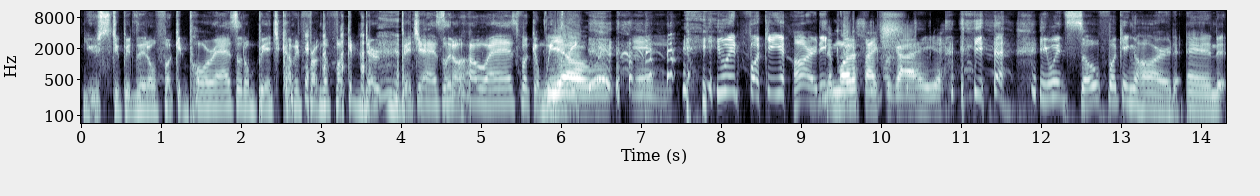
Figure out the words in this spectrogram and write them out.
"You stupid little fucking poor ass little bitch coming from the fucking dirt, bitch ass little hoe ass fucking weakling." Yo, went in. he went fucking hard. He The motorcycle guy. Yeah. yeah, he went so fucking hard, and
